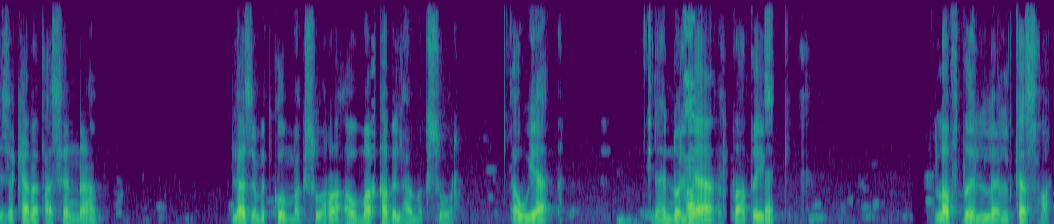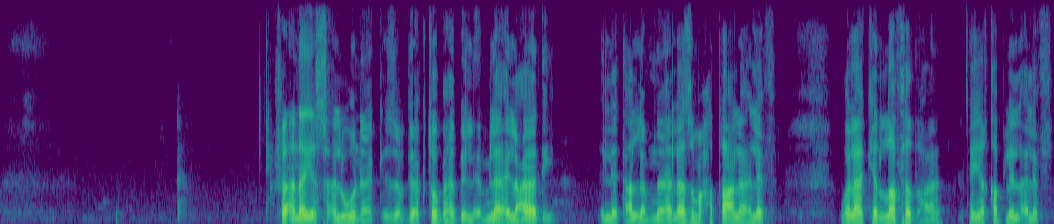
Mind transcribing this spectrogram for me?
إذا كانت على سن نعم. لازم تكون مكسورة أو ما قبلها مكسور أو ياء لأنه الياء تعطيك لفظ الكسرة. فأنا يسألونك إذا بدي أكتبها بالإملاء العادي اللي تعلمناه لازم أحطها على ألف ولكن لفظها هي قبل الألف.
